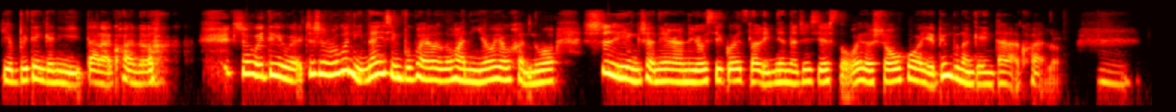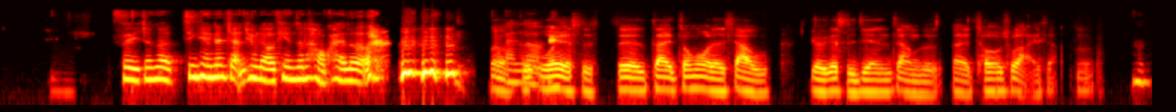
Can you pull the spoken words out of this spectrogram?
也不一定给你带来快乐。社会地位，就是如果你内心不快乐的话，你拥有很多适应成年人的游戏规则里面的这些所谓的收获，也并不能给你带来快乐。嗯，所以真的，今天跟展秋聊天真的好快乐。嗯快乐我我也是，这在周末的下午有一个时间这样子，呃，抽出来一下，嗯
